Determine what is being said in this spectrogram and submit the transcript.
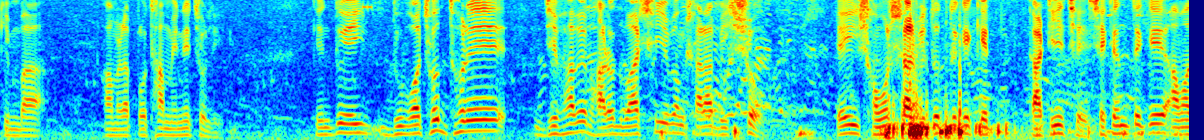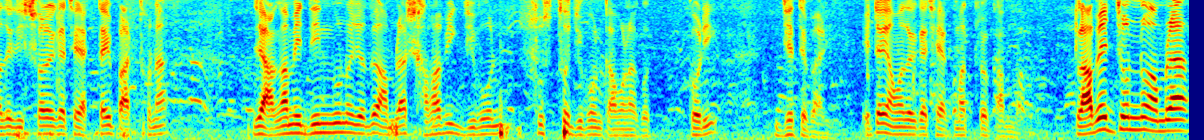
কিংবা আমরা প্রথা মেনে চলি। কিন্তু এই দু বছর ধরে যেভাবে ভারতবাসী এবং সারা বিশ্ব এই সমস্যার ভিতর থেকে কেট- কাটিয়েছে, সেখান থেকে আমাদের ঈশ্বরের কাছে একটাই প্রার্থনা যে আগামী দিনগুলো যাতে আমরা স্বাভাবিক জীবন, সুস্থ জীবন কামনা করি যেতে পারি। এটাই আমাদের কাছে একমাত্র কাম্য। ক্লাবের জন্য আমরা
